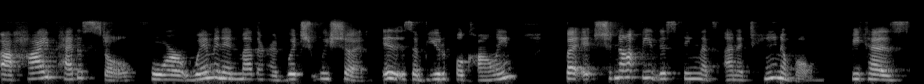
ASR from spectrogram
a high pedestal for women in motherhood which we should it is a beautiful calling but it should not be this thing that's unattainable because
